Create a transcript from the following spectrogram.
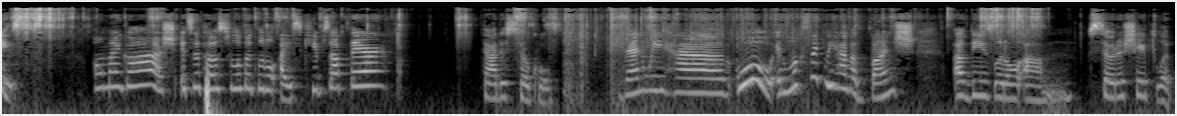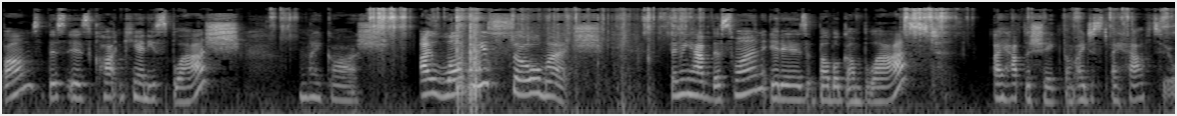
noise. Oh my gosh, it's supposed to look like little ice cubes up there. That is so cool. Then we have, ooh, it looks like we have a bunch of these little um, soda-shaped lip balms. This is Cotton Candy Splash. Oh my gosh. I love these so much. Then we have this one. It is Bubblegum Blast. I have to shake them. I just, I have to.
